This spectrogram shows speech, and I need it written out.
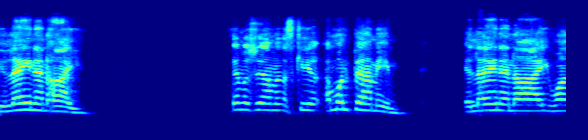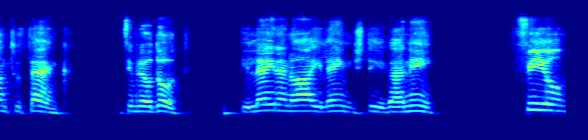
Elaine and I. זה מה שהיה מזכיר המון פעמים. Elaine and I want to thank. רוצים להודות. Elaine and I, Elaine אשתי ואני, feel,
